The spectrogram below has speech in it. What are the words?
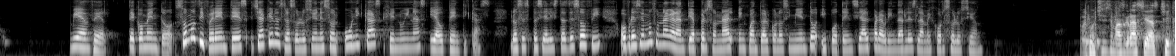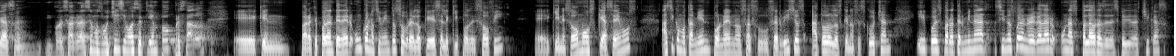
Bien, Fer. Te comento, somos diferentes ya que nuestras soluciones son únicas, genuinas y auténticas. Los especialistas de Sofi ofrecemos una garantía personal en cuanto al conocimiento y potencial para brindarles la mejor solución. Pues muchísimas gracias, chicas. Pues agradecemos muchísimo este tiempo prestado eh, para que puedan tener un conocimiento sobre lo que es el equipo de Sofi, eh, quiénes somos, qué hacemos así como también ponernos a sus servicios a todos los que nos escuchan. Y pues para terminar, si nos pueden regalar unas palabras de despedida, chicas.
